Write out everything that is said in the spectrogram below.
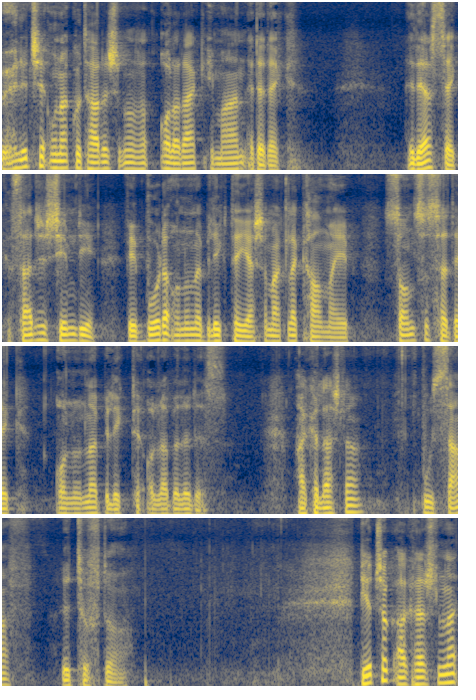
Böylece ona kurtarış olarak iman ederek, edersek sadece şimdi ve burada onunla birlikte yaşamakla kalmayıp sonsuza dek onunla birlikte olabiliriz. Arkadaşlar bu saf lütuftur. Birçok arkadaşlarımla,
